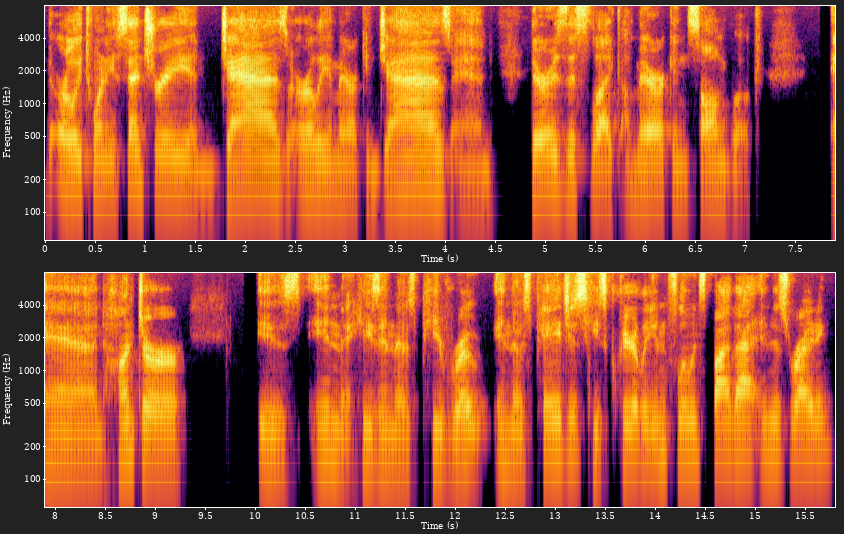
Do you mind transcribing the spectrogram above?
the early 20th century and jazz, early American jazz. And there is this like American songbook. And Hunter is in that. He's in those, he wrote in those pages. He's clearly influenced by that in his writing.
